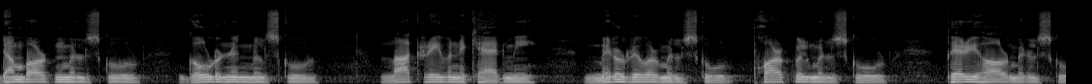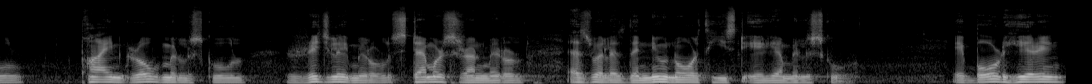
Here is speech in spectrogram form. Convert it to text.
Dumbarton Middle School, Golden Ring Middle School, Loch Raven Academy, Middle River Middle School, Parkville Middle School, Perry Hall Middle School, Pine Grove Middle School, Ridgely Middle, Stemmers Run Middle, as well as the new Northeast Area Middle School. A board hearing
